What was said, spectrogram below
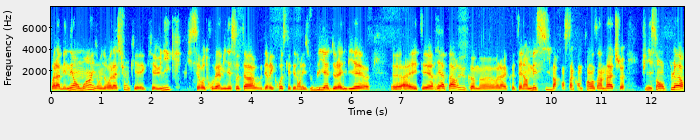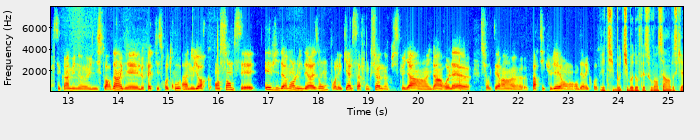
Voilà, mais néanmoins, ils ont une relation qui est, qui est unique, qui s'est retrouvée à Minnesota où Derrick Rose, qui était dans les oubliettes de la NBA, euh, a été réapparu comme euh, voilà que tel un Messi marquant 50 points dans un match finissant en pleurs, c'est quand même une, une, histoire dingue. Et le fait qu'ils se retrouvent à New York ensemble, c'est évidemment l'une des raisons pour lesquelles ça fonctionne, puisqu'il y a un, il a un relais euh, sur le terrain euh, particulier en, en Derrick Rose. Et Thibaudot fait souvent ça, hein, parce qu'il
